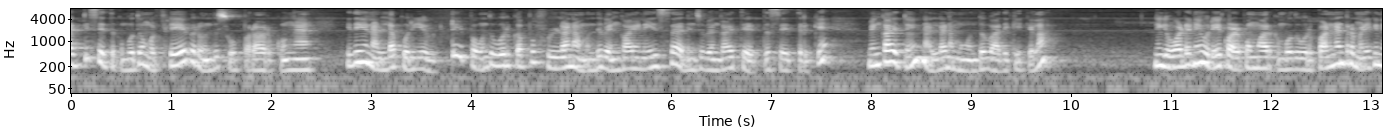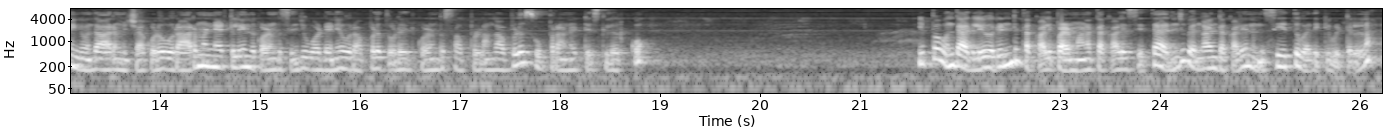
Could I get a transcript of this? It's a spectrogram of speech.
தட்டி சேர்த்துக்கும் போது உங்கள் ஃப்ளேவர் வந்து சூப்பராக இருக்குங்க. இதையும் நல்லா பொரிய விட்டு இப்போ வந்து ஒரு கப்பு ஃபுல்லாக நான் வந்து வெங்காயம் நைஸாக அரிஞ்சு வெங்காயத்தை எடுத்து சேர்த்துருக்கேன். வெங்காயத்தையும் நல்லா நம்ம வந்து வதக்கிக்கலாம். நீங்கள் உடனே ஒரே குழப்பமாக இருக்கும்போது ஒரு பன்னெண்டரை மணிக்கு நீங்கள் வந்து ஆரம்பித்தா கூட ஒரு அரை மணி நேரத்தில் இந்த குழம்பு செஞ்சு உடனே ஒரு அப்பளத்தோட இந்த குழம்பு சாப்பிட்லாங்க. அவ்வளோ சூப்பரான டேஸ்ட்டில் இருக்கும். இப்போ வந்து அதுலேயே ஒரு ரெண்டு தக்காளி பழமான தக்காளி சேர்த்து அரிஞ்சு வெங்காயம் தக்காளியை நம்ம சேர்த்து வதக்கி விட்டுடலாம்.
